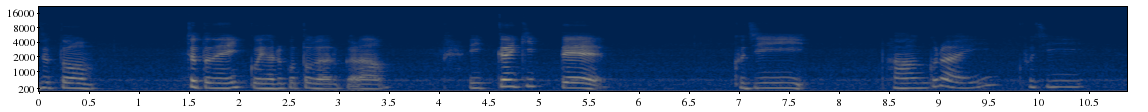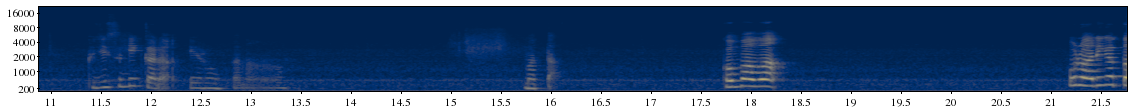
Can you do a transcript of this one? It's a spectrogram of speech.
ちょっとちょっとね一個やることがあるから一回切って9時半ぐらい？9時9時過ぎからやろうかな。また。こんばんは。フォローありがと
